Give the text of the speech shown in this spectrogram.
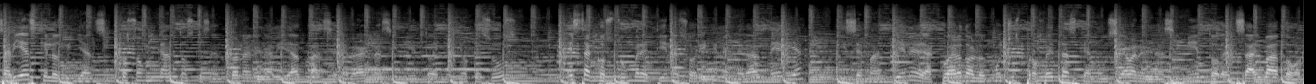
¿Sabías que los villancicos son cantos que se entonan en Navidad para celebrar el nacimiento del niño Jesús? Esta costumbre tiene su origen en la Edad Media y se mantiene de acuerdo a los muchos profetas que anunciaban el nacimiento del Salvador.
